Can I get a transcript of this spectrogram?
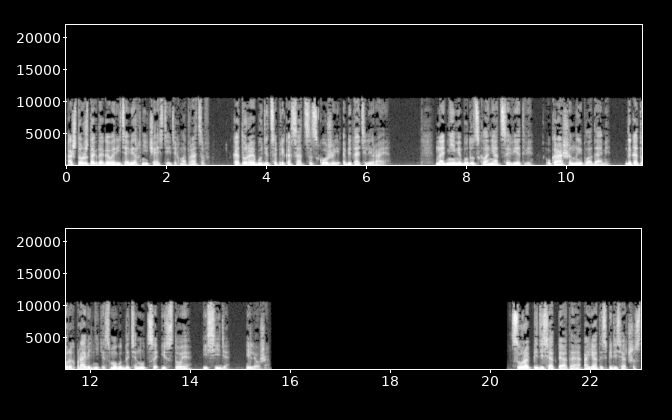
А что же тогда говорить о верхней части этих матрацев, которая будет соприкасаться с кожей обитателей рая? Над ними будут склоняться ветви, украшенные плодами, до которых праведники смогут дотянуться и стоя, и сидя, и лежа. Сура 55, аяты с 56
